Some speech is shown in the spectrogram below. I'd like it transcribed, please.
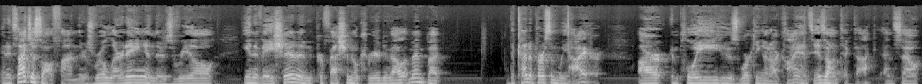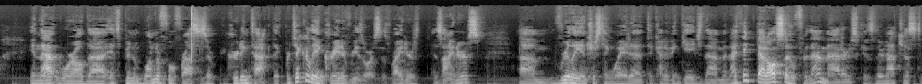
and it's not just all fun. There's real learning and there's real innovation and professional career development, but the kind of person we hire. Our employee who's working on our clients is on TikTok. And so in that world, uh, it's been wonderful for us as a recruiting tactic, particularly in creative resources, writers, designers. Um, really interesting way to, to kind of engage them. And I think that also for them matters because they're not just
